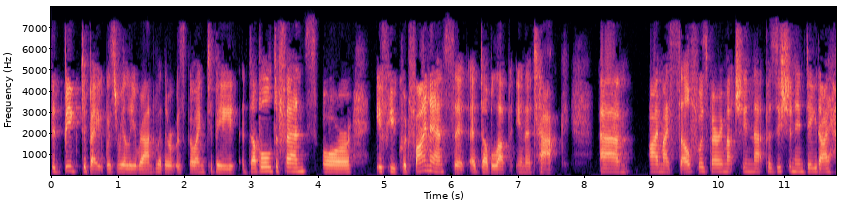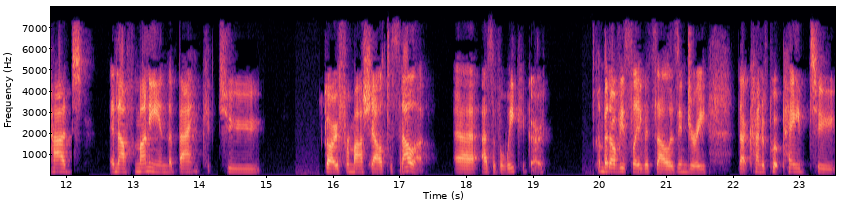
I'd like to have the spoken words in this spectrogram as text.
the big debate was really around whether it was going to be a double defense or if you could finance it, a double up in attack. Um, I myself was very much in that position. Indeed, I had enough money in the bank to go from Martial to Salah uh, as of a week ago. But obviously, with Salah's injury, that kind of put paid to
